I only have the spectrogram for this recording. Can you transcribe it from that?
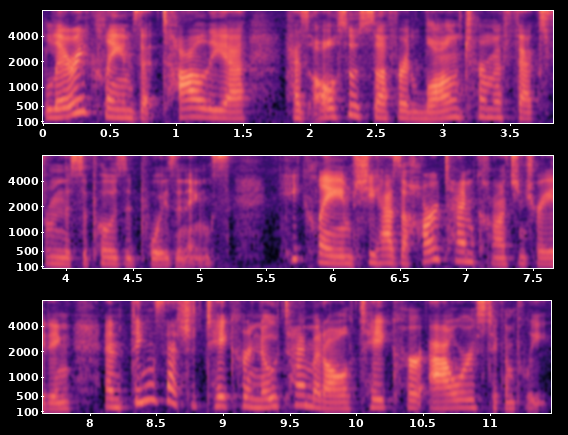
Larry claims that Talia has also suffered long term effects from the supposed poisonings. He claims she has a hard time concentrating, and things that should take her no time at all take her hours to complete.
